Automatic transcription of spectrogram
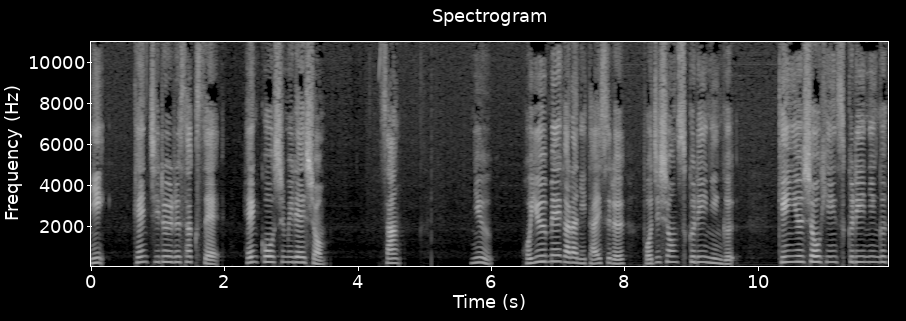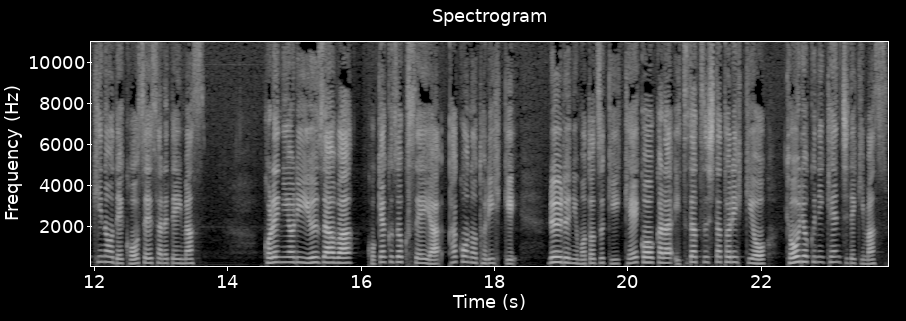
2検知ルール作成変更シミュレーション。3ニュー保有銘柄に対するポジションスクリーニング。金融商品スクリーニング機能で構成されています。これによりユーザーは顧客属性や過去の取引ルールに基づき傾向から逸脱した取引を強力に検知できます。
